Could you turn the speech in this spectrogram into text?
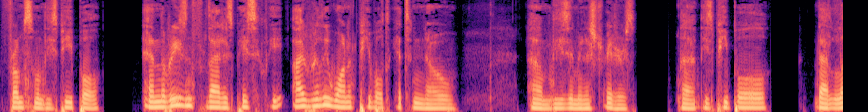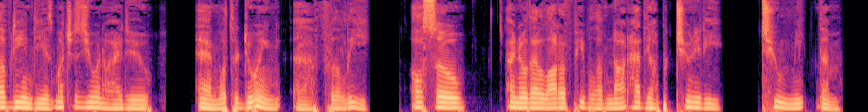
from some of these people. And the reason for that is basically I really wanted people to get to know um, these administrators, uh, these people that love D and D as much as you and I do, and what they're doing uh, for the league. Also, I know that a lot of people have not had the opportunity to meet them.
